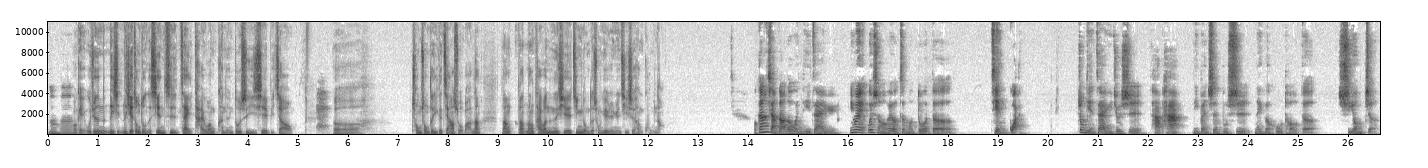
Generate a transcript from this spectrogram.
嗯哼，OK，我觉得那些那些种种的限制，在台湾可能都是一些比较呃重重的一个枷锁吧，让让让让台湾的那些金融的从业人员其实很苦恼。我刚刚想到的问题在于，因为为什么会有这么多的监管？重点在于就是他怕你本身不是那个户头的使用者，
